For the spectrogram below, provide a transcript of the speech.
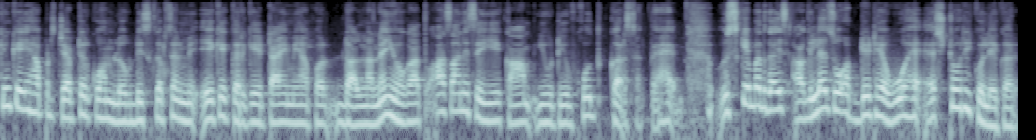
क्योंकि यहाँ पर चैप्टर को हम लोग डिस्क्रिप्शन में एक एक करके टाइम यहाँ पर डालना नहीं होगा तो आसानी से ये काम यूट्यूब खुद कर सकता है। उसके बाद गाइस अगला जो अपडेट है, वो है स्टोरी को लेकर।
